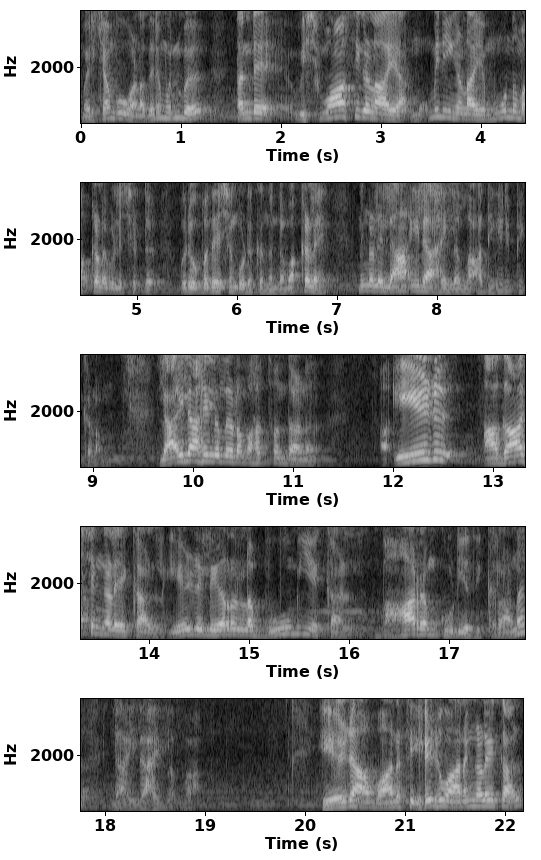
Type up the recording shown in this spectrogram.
മരിക്കാൻ പോവുകയാണ്. അതിനു മുൻപ് തന്റെ വിശ്വാസികളായ മുമിനീകളായ മൂന്ന് മക്കളെ വിളിച്ചിട്ട് ഒരു ഉപദേശം കൊടുക്കുന്നുണ്ട്. മക്കളെ നിങ്ങൾ ലാ ഇലാഹ ഇല്ലല്ല അധികരിപ്പിക്കണം. ലാ ഇലാഹില്ലയുടെ മഹത്വം എന്താണ്? ഏഴ് ആകാശങ്ങളേക്കാൾ ഏഴ് ലേറുള്ള ഭൂമിയേക്കാൾ ഭാരം കൂടിയ ദിക്കറാണ് ലാ ഇലാഹ ഏഴ് വാനത്തെ ഏഴ് വാനങ്ങളേക്കാൾ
